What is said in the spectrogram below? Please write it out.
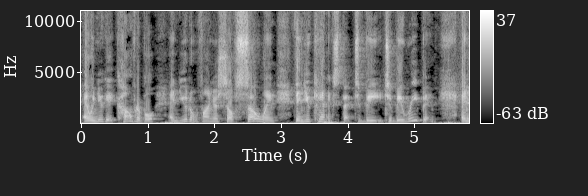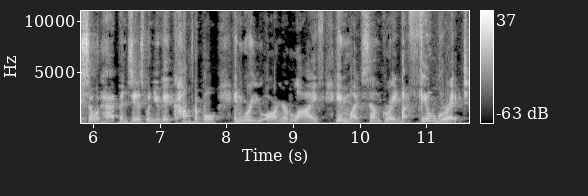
And when you get comfortable and you don't find yourself sowing, then you can't expect to be, to be reaping. And so what happens is when you get comfortable in where you are in your life, it might sound great, it might feel great.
